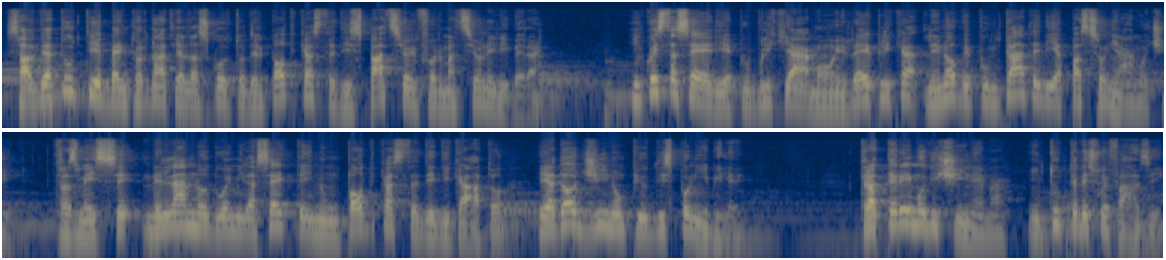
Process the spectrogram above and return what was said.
Salve a tutti e bentornati all'ascolto del podcast di Spazio Informazione Libera. In questa serie pubblichiamo in replica le nove puntate di Appassioniamoci, trasmesse nell'anno 2007 in un podcast dedicato e ad oggi non più disponibile. Tratteremo di cinema in tutte le sue fasi,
